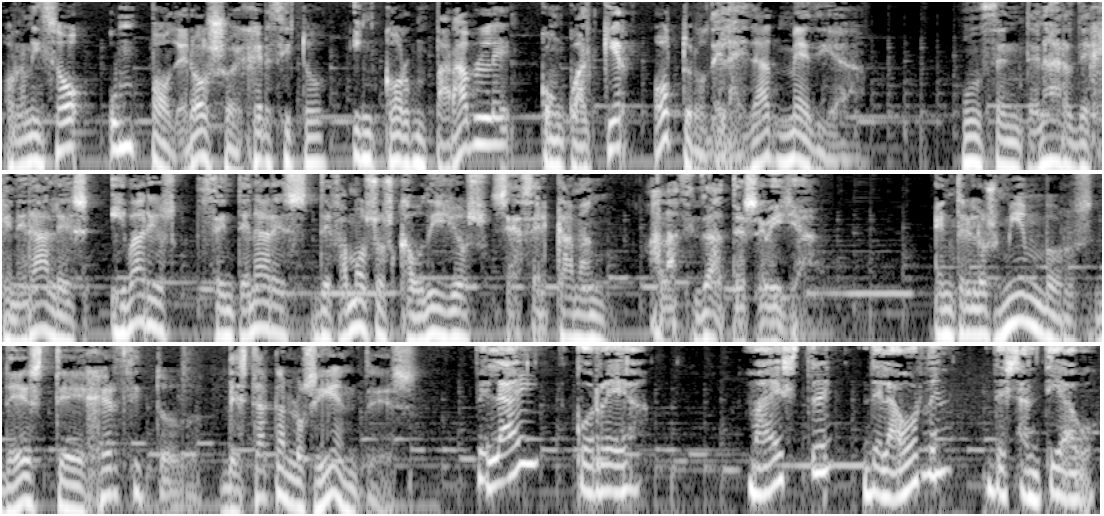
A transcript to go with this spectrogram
Organizó un poderoso ejército incomparable con cualquier otro de la Edad Media un centenar de generales y varios centenares de famosos caudillos se acercaban a la ciudad de Sevilla. Entre los miembros de este ejército destacan los siguientes. Pelay Correa, maestre de la Orden de Santiago.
